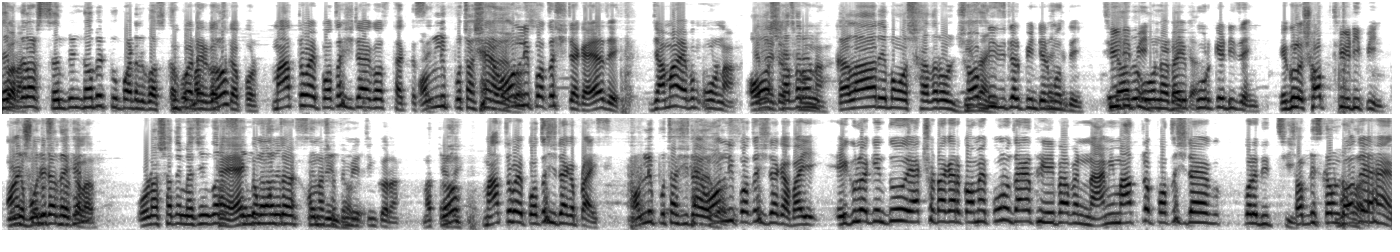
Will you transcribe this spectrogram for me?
করা। কালার সেম প্রিন্ট হবে টু পার্টের টু পার্টের কাপড় মাত্র? ভাই পঁচাশি টাকা গজ থাকতেছে। অনলি 85 হ্যাঁ অনলি পঁচাশি টাকা এই যে জামা এবং ওড়না। অসাধারণ কালার এবং অসাধারণ সব ডিজিটাল প্রিন্টের মধ্যে প্রিন্ট ভাই ডিজাইন এগুলো সব প্রিন্ট অনেক বডিটা দেখেন। ওনার সাথে ম্যাচিং করা হ্যাঁ একদম ওনার সাথে ম্যাচিং করা। মাত্র? মাত্র ভাই পঁচাশি টাকা প্রাইস অনলি পঁচাশি টাকা হ্যাঁ অনলি পঁচাশি টাকা। ভাই এগুলা কিন্তু একশো টাকার কমে কোনো জায়গা থেকেই পাবেন না। আমি মাত্র পঁচাশি টাকা করে দিচ্ছি। সব ডিসকাউন্ট গজে হ্যাঁ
